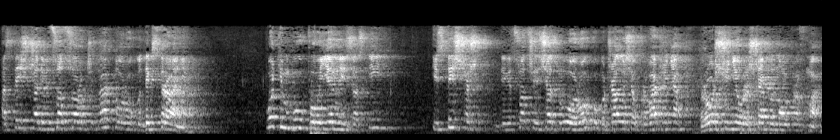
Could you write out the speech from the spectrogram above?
а з 1944 року декстранів. Потім був повоєнний застій, і з 1962 року почалося впровадження розчинів розщепленого крахмалю.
